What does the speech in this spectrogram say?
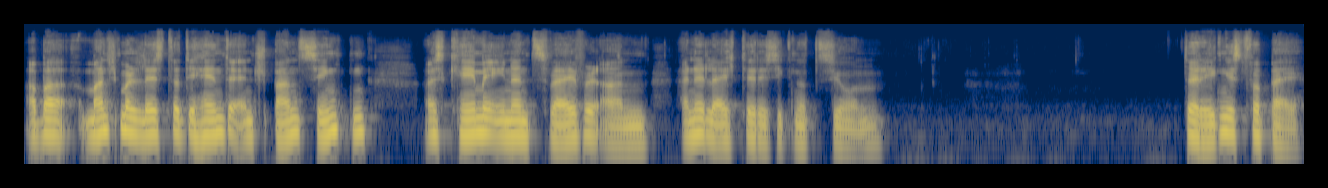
aber manchmal lässt er die Hände entspannt sinken, als käme ihnen Zweifel an, eine leichte Resignation. Der Regen ist vorbei.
